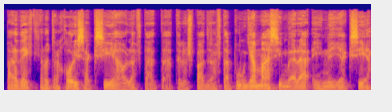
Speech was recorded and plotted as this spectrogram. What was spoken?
παραδέχτηκαν ότι ήταν χωρίς αξία όλα αυτά τα τέλος πάντων, αυτά που για μας σήμερα είναι η αξία.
